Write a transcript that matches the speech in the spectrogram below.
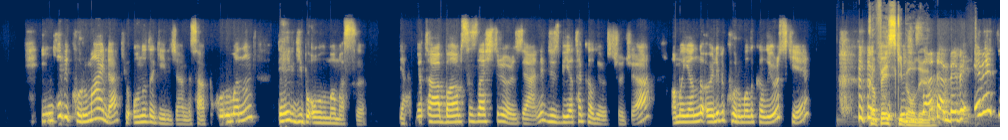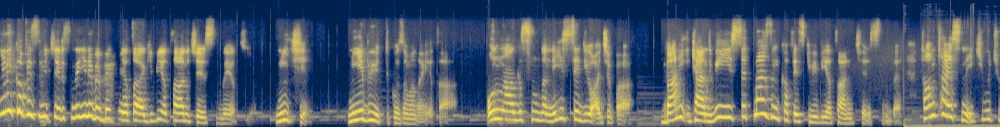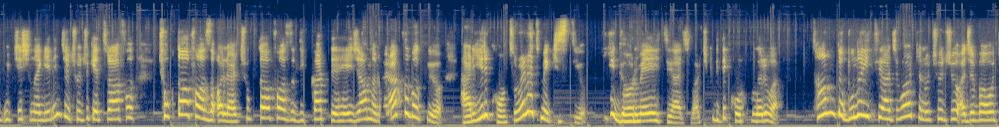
İnce bir korumayla ki onu da geleceğim mesela korumanın dev gibi olmaması. Yani yatağı bağımsızlaştırıyoruz yani. Düz bir yatak alıyoruz çocuğa. Ama yanına öyle bir korumalık alıyoruz ki Kafes gibi oluyor. zaten bebe evet yine kafesin içerisinde yine bebek yatağı gibi yatağın içerisinde yatıyor. Niçin? Niye büyüttük o zaman o yatağı? Onun algısında ne hissediyor acaba? Ben kendimi iyi hissetmezdim kafes gibi bir yatağın içerisinde. Tam tersine iki buçuk üç yaşına gelince çocuk etrafı çok daha fazla alert, çok daha fazla dikkatli, heyecanla, merakla bakıyor. Her yeri kontrol etmek istiyor. Çünkü görmeye ihtiyacı var. Çünkü bir de korkuları var. Tam da buna ihtiyacı varken o çocuğu acaba o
